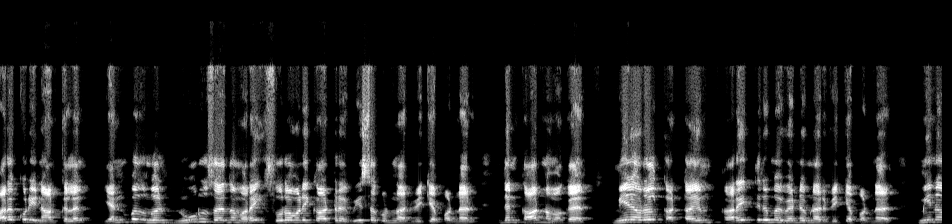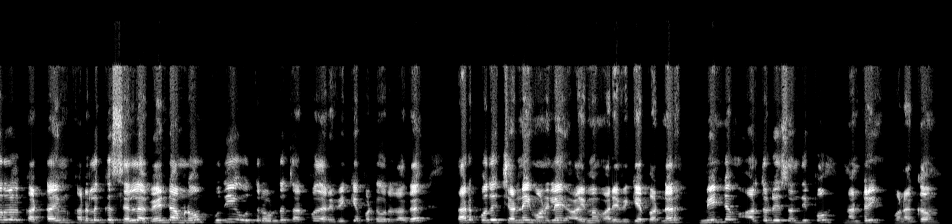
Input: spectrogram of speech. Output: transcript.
வரக்கூடிய நாட்களில் எண்பது முதல் நூறு சதவீதம் வரை சூறாவளி காற்று வீசக்கூடும் அறிவிக்கப்பட்டனர். இதன் காரணமாக மீனவர்கள் கட்டாயம் கரை திரும்ப வேண்டும் என அறிவிக்கப்பட்டனர். மீனவர்கள் கட்டாயம் கடலுக்கு செல்ல வேண்டாம் எனவும் புதிய உத்தரவு ஒன்று தற்போது அறிவிக்கப்பட்டு வருவதாக தற்போது சென்னை வானிலை ஆய்வு அறிவிக்கப்பட்டனர். மீண்டும் அடுத்த சந்திப்போம். நன்றி வணக்கம்.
